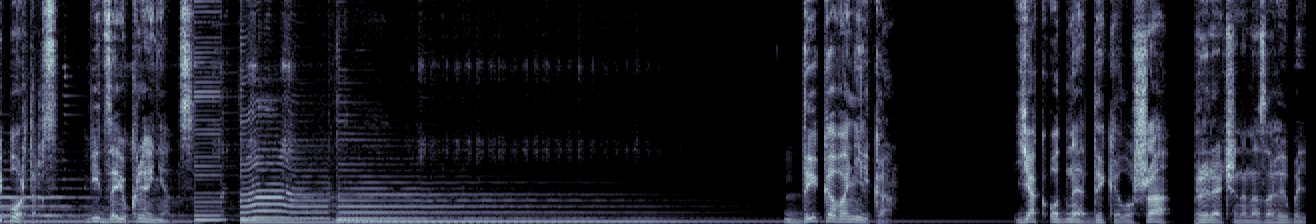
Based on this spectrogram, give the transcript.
Reporters від The Ukrainians. Дика ванілька. Як одне дике лоша, приречене на загибель,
